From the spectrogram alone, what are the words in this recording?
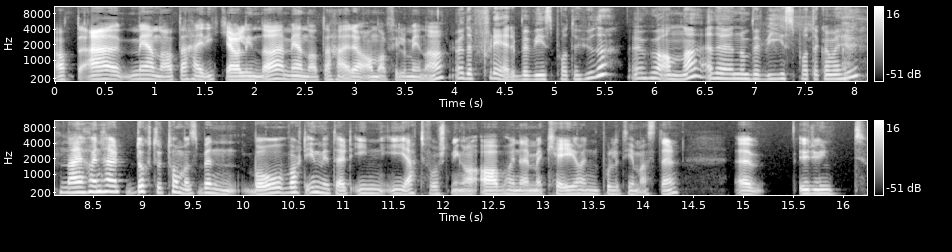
at jeg mener at det her ikke er Linda, jeg mener at det her er Anna Filomena. Er det flere bevis på at det er hun, da? Er Hun Anna? Er det noen bevis på at det kan være hun? Nei, han her, dr. Thomas Benbow ble invitert inn i etterforskninga av han der McKay, han politimesteren, eh, rundt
